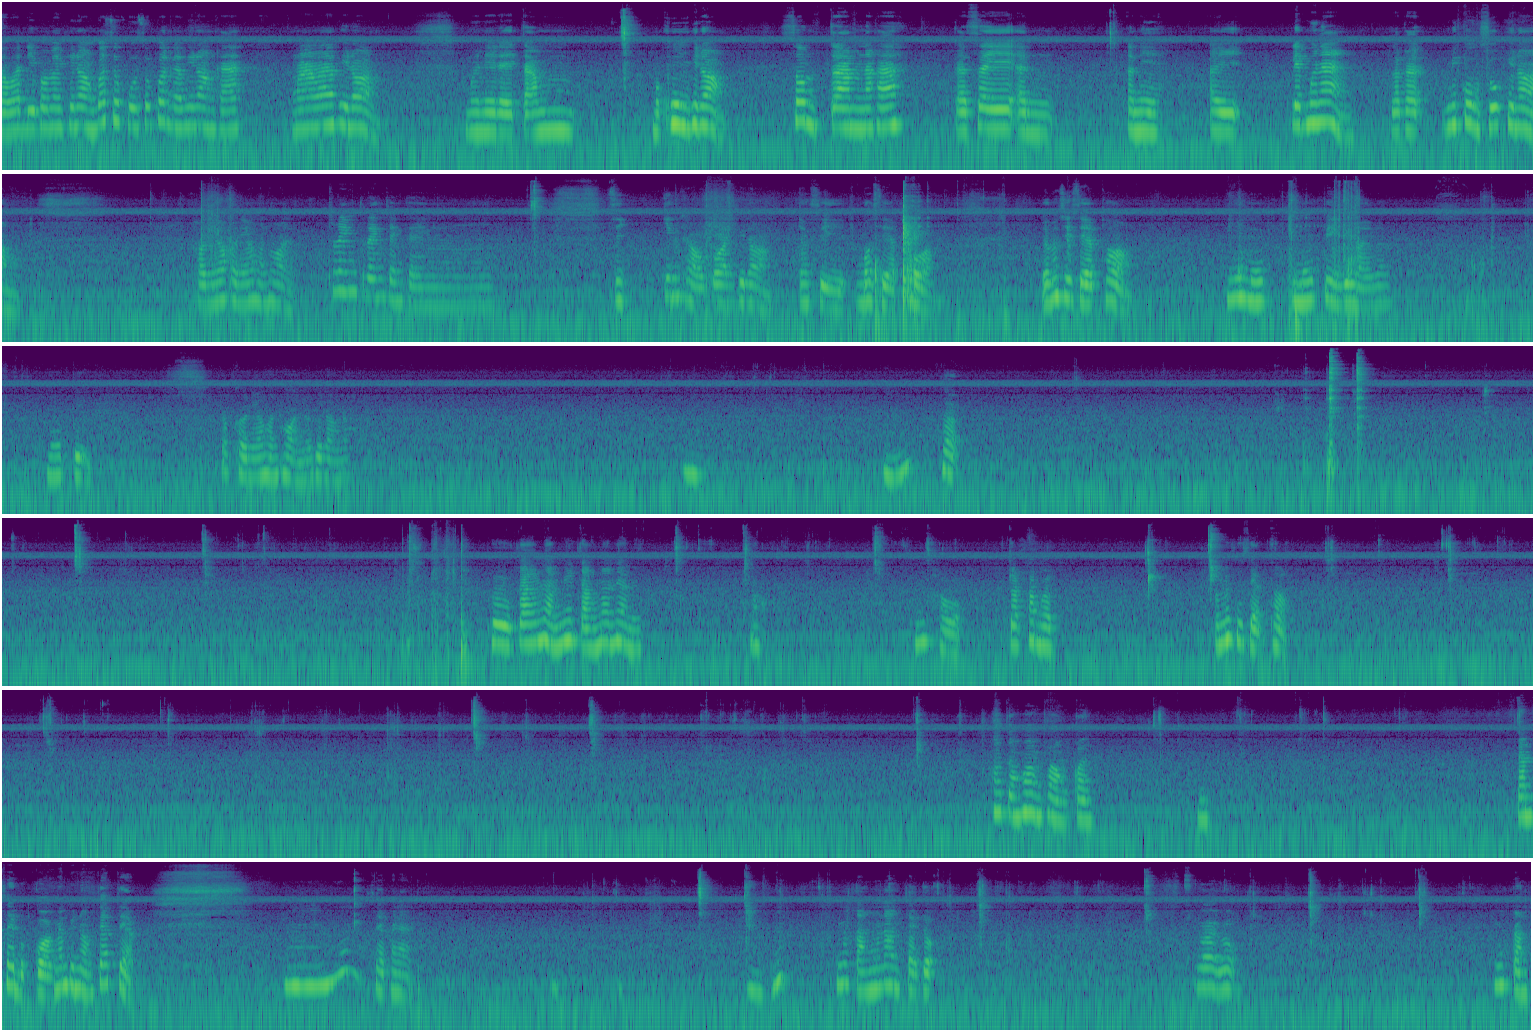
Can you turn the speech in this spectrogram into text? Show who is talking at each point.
Speaker 1: สวัสดีพ่อแม่พี่น้องบัสสุขุสุขคนกับพี่น้องคะมามาพี่น้องมือนี้ได้ตำบักคุ้งพี่น้อง ส้มตำนะคะกะใส่อันอันนี้ไอเล็บมือนั่งแล้วก็มีกุ้งซุปพี่น้องข้าวเหนียวข้าวเหนียวหอนๆเตรงเตรงแจงแจงสิกินข้าวก่อนพี่น้องจังสีบ่เสียบท้องเดี๋ยวมันสิเสียบท้องมีหมูหมูปิ้งอยู่หน่อยนึง หมูปิ้งกับข้าวเหนียวหอนๆนะพี่น้องนะอืมอืมแบบคือการนั้นมีตังนั่นเนี่ยนี่เอานี่เขาจะข้ามกันมันไม่คือแสบถอก จังห้องทองก่อนอืมจำใส่บกกอกน้ำพี่น้องแซ่บแซ่บแซ่บขนาดอืมไม่ตังม่นานใจดอกว่าลูกไม่ตัง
